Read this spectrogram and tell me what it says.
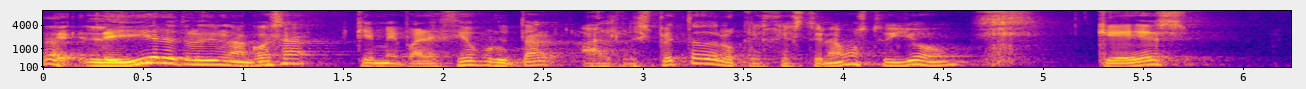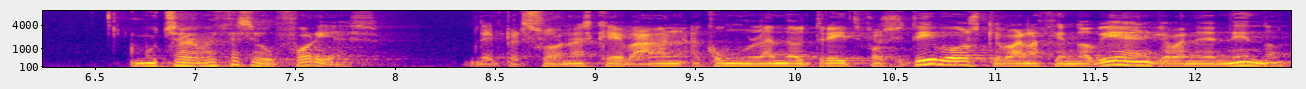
eh, leí el otro día una cosa que me pareció brutal al respecto de lo que gestionamos tú y yo, que es muchas veces euforias de personas que van acumulando trades positivos, que van haciendo bien, que van entendiendo.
